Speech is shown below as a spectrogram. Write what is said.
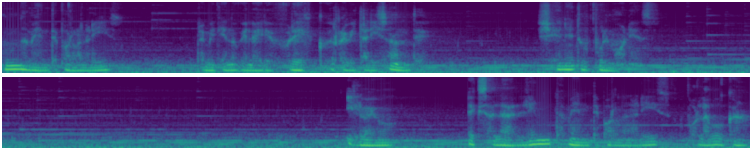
Profundamente por la nariz, permitiendo que el aire fresco y revitalizante llene tus pulmones. Y luego exhala lentamente por la nariz o por la boca,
